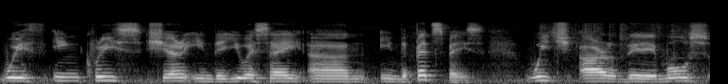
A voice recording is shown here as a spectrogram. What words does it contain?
with increased share in the USA and in the pet space, which are the most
